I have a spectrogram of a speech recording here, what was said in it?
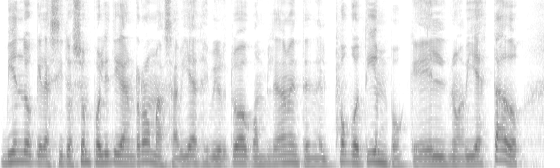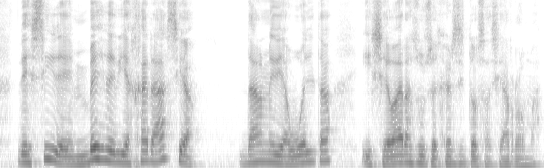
viendo que la situación política en Roma se había desvirtuado completamente en el poco tiempo que él no había estado, decide, en vez de viajar a Asia, dar media vuelta y llevar a sus ejércitos hacia Roma.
